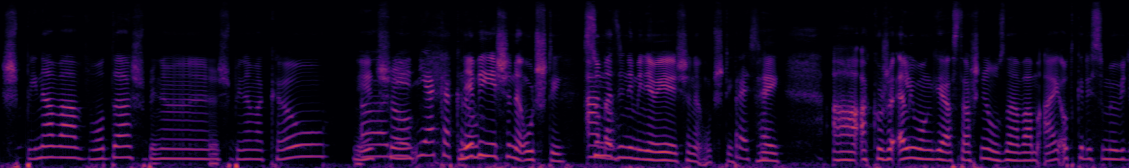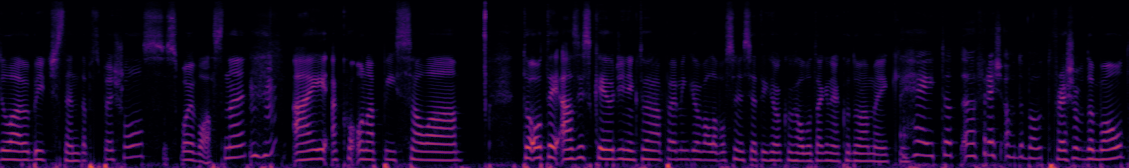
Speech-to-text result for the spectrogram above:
špinavá voda, špinavá, špinavá krv, niečo. Uh, nejaká krv. Nevyriešené účty. Sú Áno. medzi nimi nevyriešené účty. Presne. Hej. A akože Ellie Wong ja strašne uznávam, aj odkedy som ju videla robiť stand-up specials, svoje vlastné, Mhm. aj ako ona písala to o tej azijskej rodine, ktorá premigrovala v 80 rokoch alebo tak nejako do Ameriky. Hej, to uh, Fresh of the Boat. Fresh of the Boat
